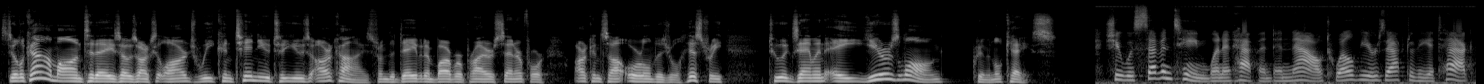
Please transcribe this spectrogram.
Still to come on today's Ozarks at Large, we continue to use archives from the David and Barbara Pryor Center for Arkansas Oral and Visual History to examine a years long criminal case. She was 17 when it happened, and now, 12 years after the attack,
